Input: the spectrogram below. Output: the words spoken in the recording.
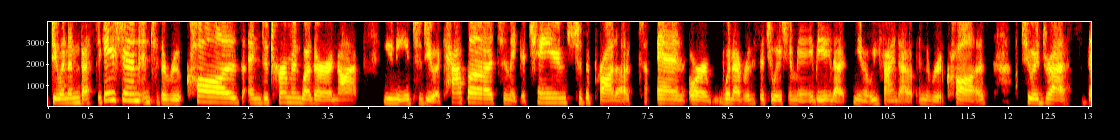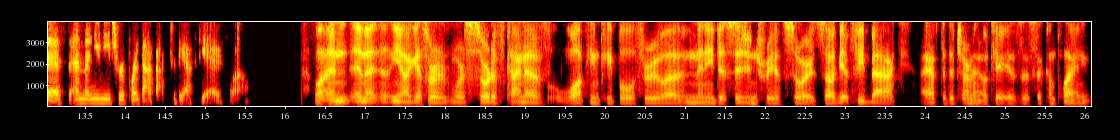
do an investigation into the root cause and determine whether or not you need to do a CAPA to make a change to the product and or whatever the situation may be that you know we find out in the root cause to address this and then you need to report that back to the FDA as well. Well, and and I, you know, I guess we're we're sort of kind of walking people through a mini decision tree of sorts. So I get feedback. I have to determine, okay, is this a complaint?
